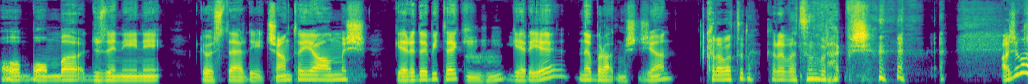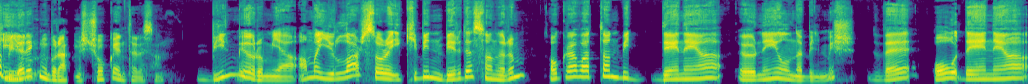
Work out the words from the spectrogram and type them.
o bomba düzenini gösterdiği çantayı almış. Geride bir tek Hı hı. geriye ne bırakmış Cihan? Kravatını. Kravatını bırakmış. Acaba Ki- bilerek mi bırakmış? Çok enteresan. Bilmiyorum ya ama yıllar sonra 2001'de sanırım o kravattan bir DNA örneği alınabilmiş ve o DNA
